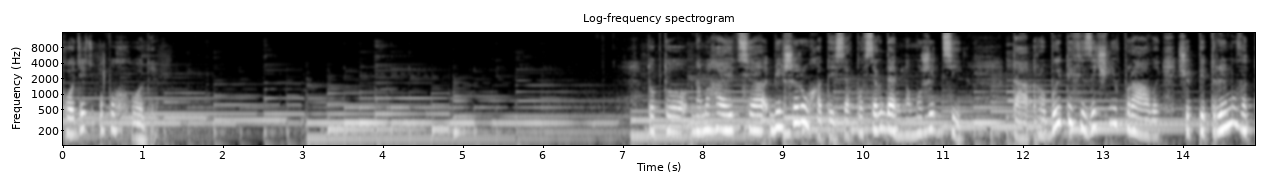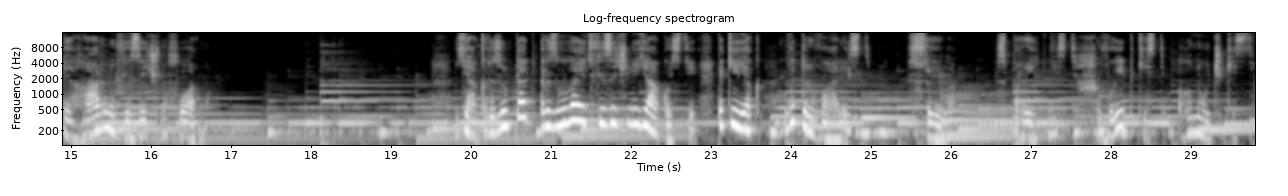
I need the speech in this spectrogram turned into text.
ходять у походи. Тобто намагаються більше рухатися в повсякденному житті та робити фізичні вправи, щоб підтримувати гарну фізичну форму. Як результат розвивають фізичні якості, такі як витривалість, сила, спритність, швидкість, гнучкість.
